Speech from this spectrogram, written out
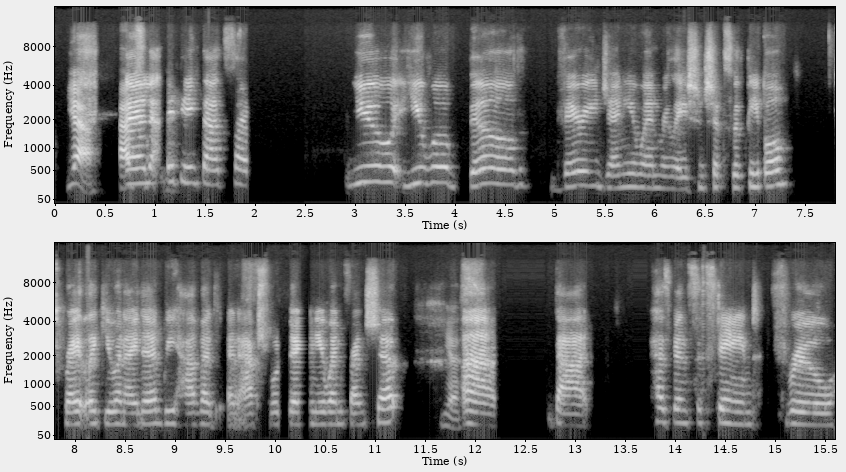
yeah and i think that's like you you will build very genuine relationships with people, right? Like you and I did. We have a, an actual genuine friendship. Yes. Um, that has been sustained through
